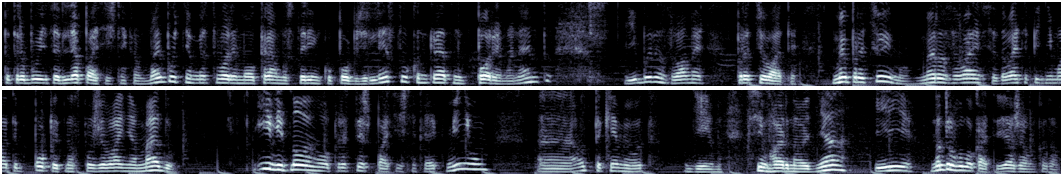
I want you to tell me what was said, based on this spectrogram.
потребується для пасічника. В майбутньому ми створимо окрему сторінку по бджільництву, конкретно по реманенту, і будемо з вами працювати. Ми працюємо, ми розвиваємося, давайте піднімати попит на споживання меду і відновимо престиж пасічника, як мінімум, е, от такими от діями. Всім гарного дня і на другу локацію, я вже вам казав.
